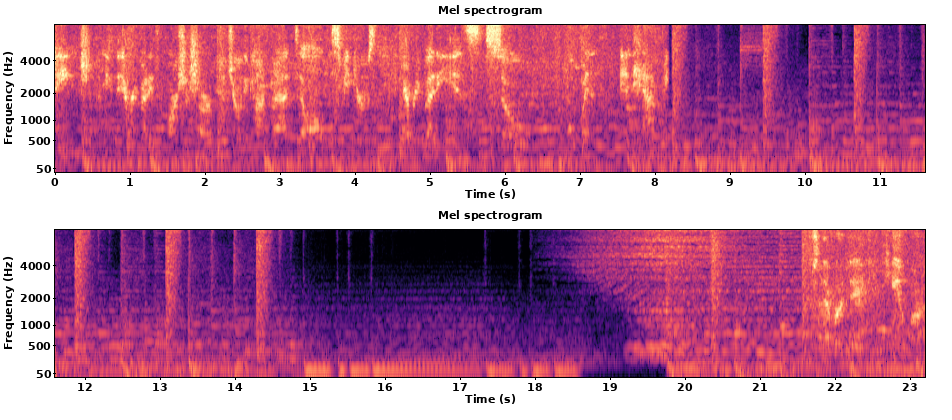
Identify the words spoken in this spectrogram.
change. I mean, everybody from Marsha Sharp to Jody Conradt to all the speakers, everybody is so open and happy. There's never a day that you can't learn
